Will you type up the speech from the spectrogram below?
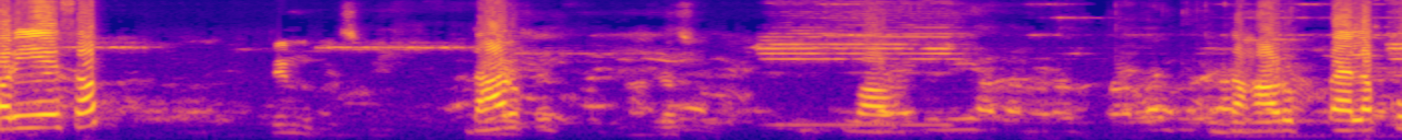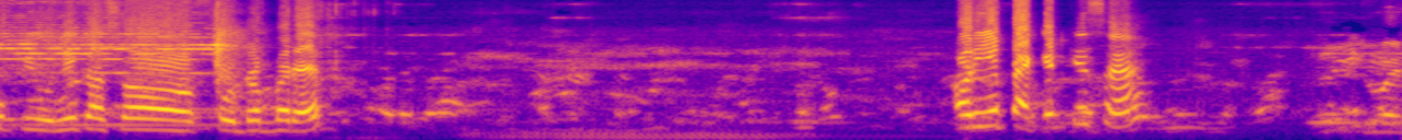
और ये सब? दहा रुपये. वाव. दहा रुपयाला खूप युनिक असं कोड रबर आहे. और ये पैकेट कैसा है? है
